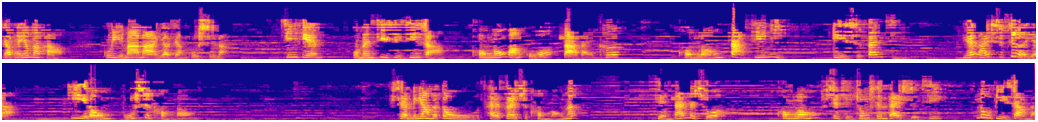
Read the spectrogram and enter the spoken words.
小朋友们好，古雨妈妈要讲故事了。今天我们继续欣赏《恐龙王国大百科》《恐龙大揭秘》第十三集。原来是这样，翼龙不是恐龙。什么样的动物才算是恐龙呢？简单的说，恐龙是指中生代时期陆地上的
